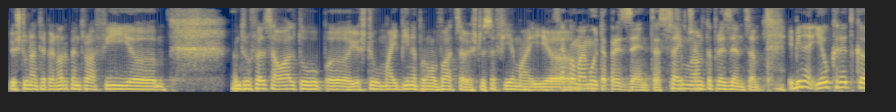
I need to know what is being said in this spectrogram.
eu știu, un antreprenor pentru a fi într-un fel sau altul, eu știu, mai bine promovat sau, eu știu, să fie mai... Să aibă mai multă prezență. Să, să aibă mai multă prezență. E bine, eu cred că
